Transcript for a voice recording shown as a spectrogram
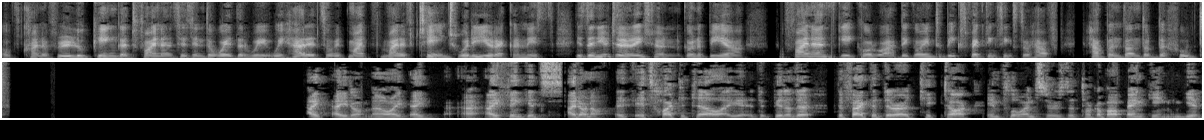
of kind of looking at finances in the way that we, we had it. So it might might have changed. What do you reckon? Is is the new generation going to be a finance geek, or are they going to be expecting things to have happened under the hood? I, I don't know. I, I, I think it's, I don't know. It, it's hard to tell. I, you know, the, the fact that there are TikTok influencers that talk about banking and give,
